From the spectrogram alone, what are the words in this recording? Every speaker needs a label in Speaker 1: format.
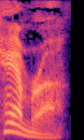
Speaker 1: camera.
